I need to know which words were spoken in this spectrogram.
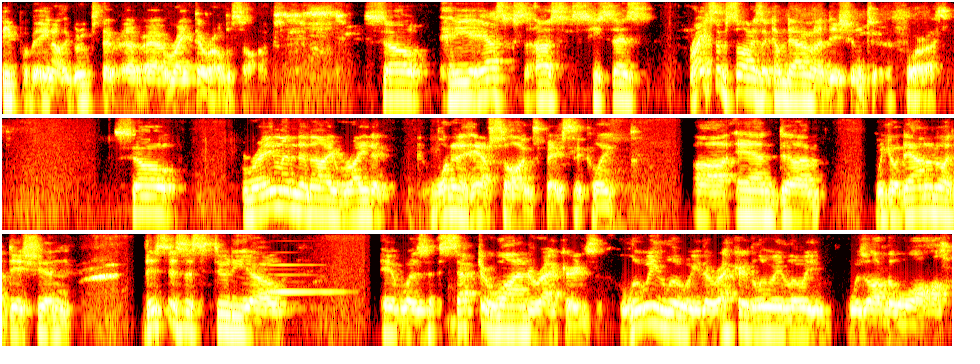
people, you know, the groups that uh, write their own songs. So he asks us. He says, write some songs that come down and audition to, for us. So Raymond and I write a one and a half songs basically, uh, and um, we go down an audition. This is a studio. It was Scepter Wand Records. Louie Louie, the record Louie Louie was on the wall.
